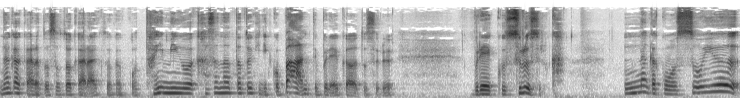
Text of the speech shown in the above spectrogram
中からと外からとか、こう、タイミングが重なった時に、こう、バーンってブレイクアウトする。ブレイクスルーするか。なんかこう、そういう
